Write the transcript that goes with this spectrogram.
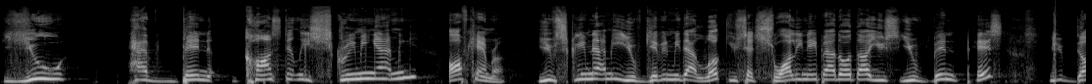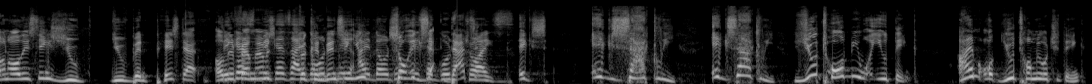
You have been constantly screaming at me off camera. You've screamed at me. You've given me that look. You said "Swali nahi paida. You you've been pissed. You've done all these things. You've you've been pissed at other Because- family members because for convincing think- you. So think it's a exa- good that's choice. Ex- exactly, exactly. You told me what you think. I'm. You told me what you think.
